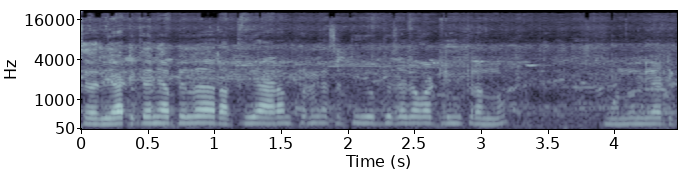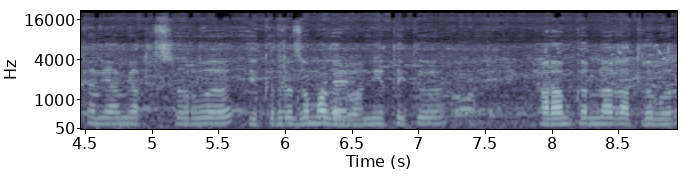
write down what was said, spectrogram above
तर या ठिकाणी आपल्याला रात्री आराम करण्यासाठी योग्य जागा वाटली मित्रांनो. म्हणून या ठिकाणी आम्ही आता सर्व एकत्र जमा झालो आणि आता इथं आराम करणार रात्रभर.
